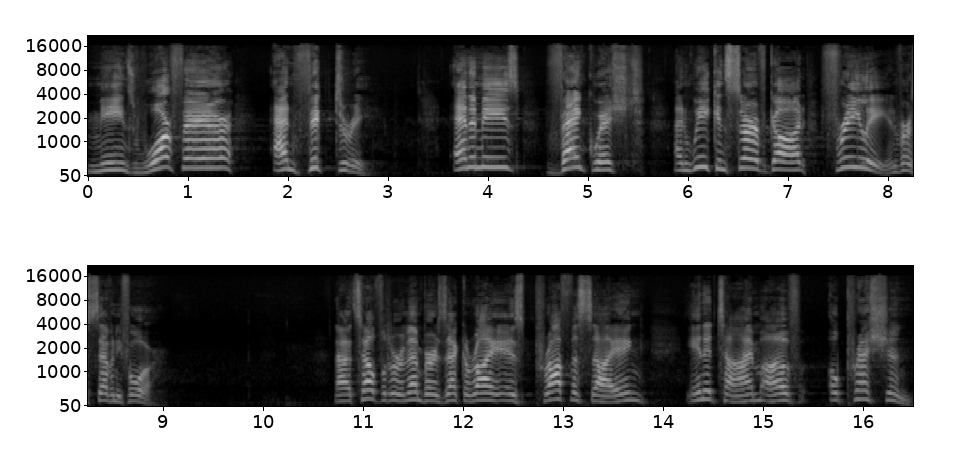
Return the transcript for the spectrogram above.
means warfare and victory. Enemies vanquished, and we can serve God freely in verse 74. Now, it's helpful to remember Zechariah is prophesying in a time of oppression.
